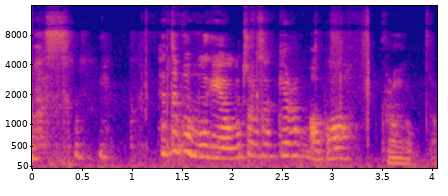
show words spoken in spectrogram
나왔습니다. 핸드폰 무게 0.4kg인가 봐. 그런가 보다.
